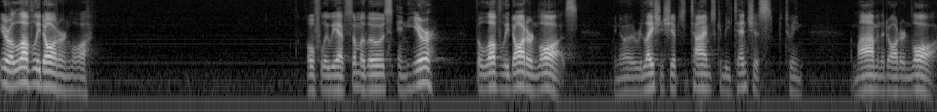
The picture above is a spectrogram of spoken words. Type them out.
You're a lovely daughter in law. Hopefully, we have some of those in here. The lovely daughter in laws. We know the relationships at times can be tenuous between the mom and the daughter in law.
